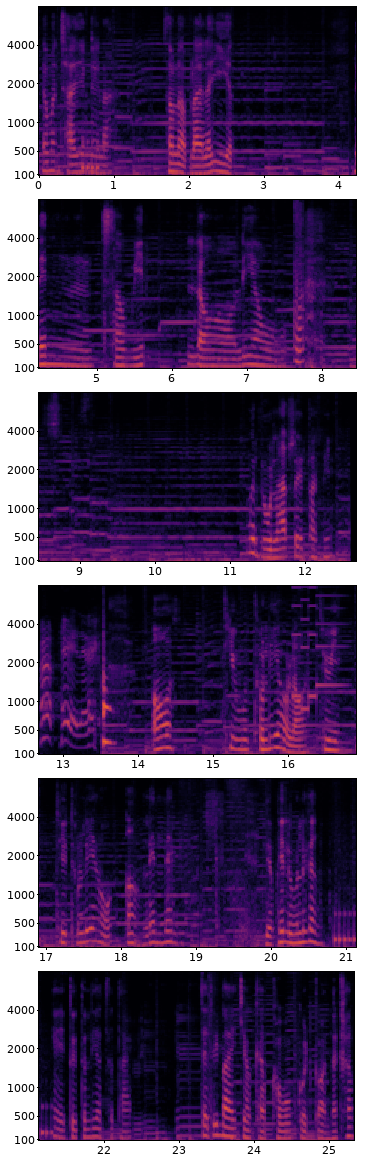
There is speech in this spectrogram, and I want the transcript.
แล้วมันใช้ยังไงล่ะสำหรับรายละเอียด เล่นสวิตรอเลี้ยวเหมือนรูรัดเลยตอนนี้เท่เลย อ๋อ ทิวทเรียลเหรอทิวทิวทเรียลอ๋อเล่นเล่น เดี๋ยวไม่รู้เรื่องไงตุตเรียลสไตล์ จะอธิบายเกี่ยวกับเขาวงกฏก่อนนะครับ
